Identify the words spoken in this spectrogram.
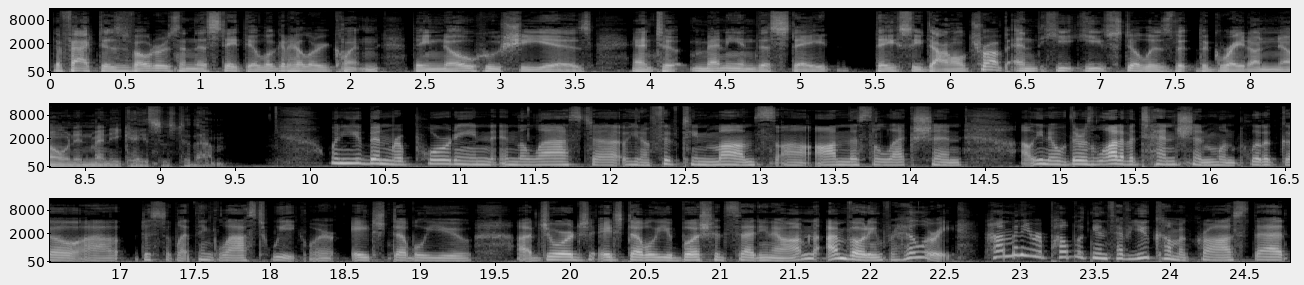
The fact is, voters in this state they look at Hillary Clinton, they know who she is, and to many in this state, they see Donald Trump, and he he still is the, the great unknown in many cases to them when you've been reporting in the last uh, you know 15 months uh, on this election, uh, you know there's a lot of attention when Politico uh, just I think last week where H.W. Uh, George H.W. Bush had said, you know, I'm I'm voting for Hillary. How many Republicans have you come across that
